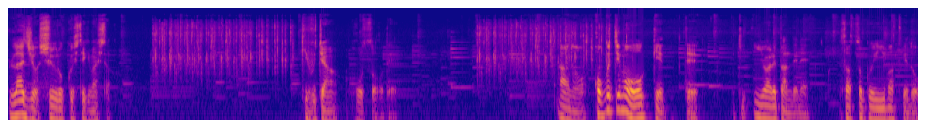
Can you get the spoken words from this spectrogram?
ラジオ収録してきました。岐阜ちゃん放送で。あの告知もう OK って言われたんでね早速言いますけど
